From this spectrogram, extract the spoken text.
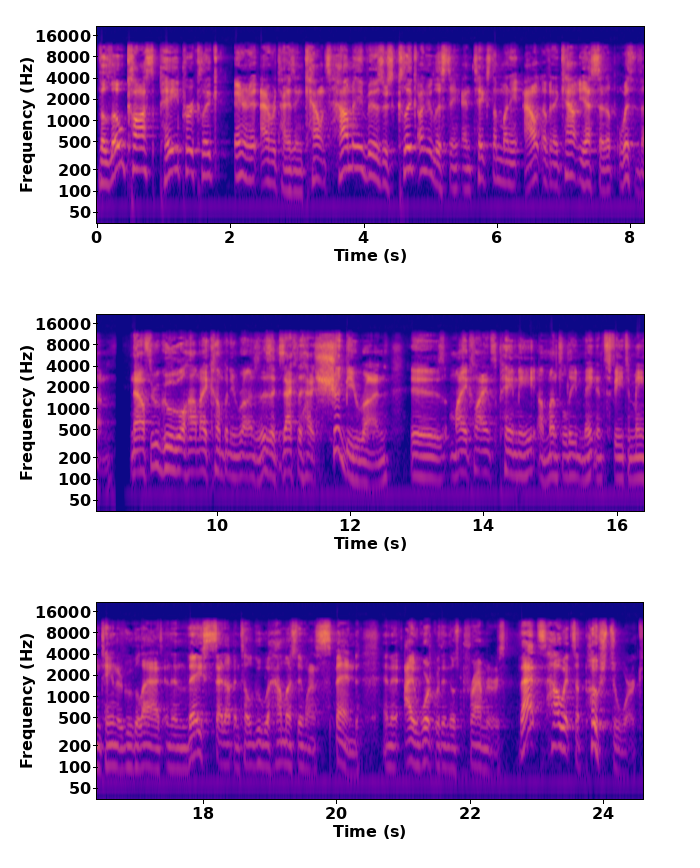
The low cost pay per click internet advertising counts how many visitors click on your listing and takes the money out of an account you have set up with them. Now through Google, how my company runs, this is exactly how it should be run, is my clients pay me a monthly maintenance fee to maintain their Google ads, and then they set up and tell Google how much they want to spend, and then I work within those parameters. That's how it's supposed to work.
